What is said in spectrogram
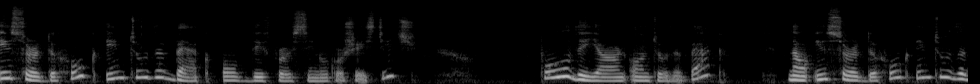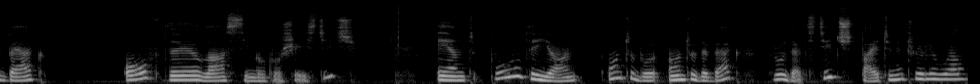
insert the hook into the back of the first single crochet stitch pull the yarn onto the back. Now insert the hook into the back of the last single crochet stitch and pull the yarn onto onto the back through that stitch tighten it really well.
